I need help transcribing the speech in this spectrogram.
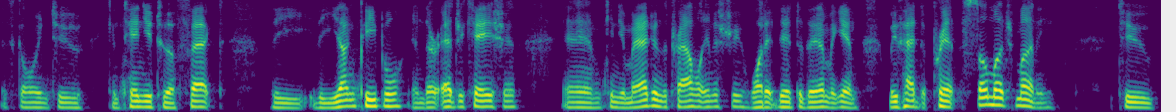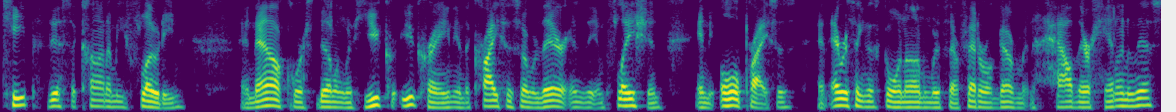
It's going to continue to affect the the young people and their education. And can you imagine the travel industry, what it did to them? Again, we've had to print so much money to keep this economy floating. And now, of course, dealing with Ukraine and the crisis over there and the inflation and the oil prices and everything that's going on with our federal government and how they're handling this.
